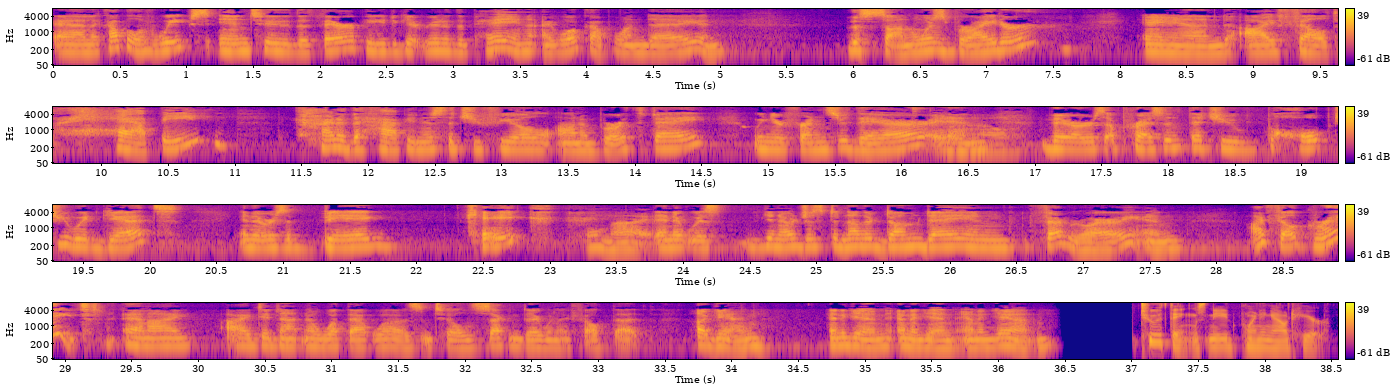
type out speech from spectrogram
And a couple of weeks into the therapy to get rid of the pain, I woke up one day and the sun was brighter and I felt happy, kind of the happiness that you feel on a birthday when your friends are there and wow. there's a present that you hoped you would get and there was a big cake. Oh my. And it was, you know, just another dumb day in February and I felt great. And I I did not know what that was until the second day when I felt that again and again and again and again. Two things need pointing out here.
